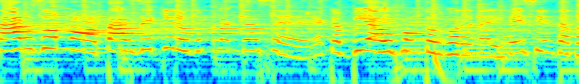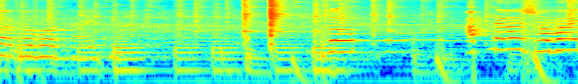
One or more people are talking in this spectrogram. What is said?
তার জন্য তার যে কীরকম লাগতেছে, একটা বিয়া উপন্ত করে নাই, এই চিন্তা তার খবর নাই। তো আপনারা সবাই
